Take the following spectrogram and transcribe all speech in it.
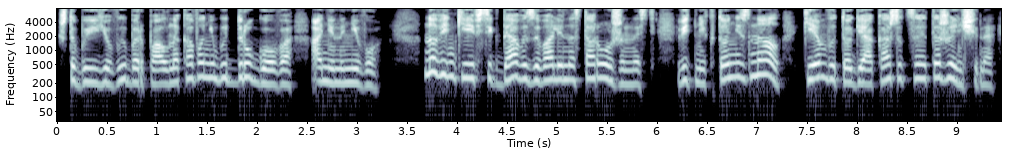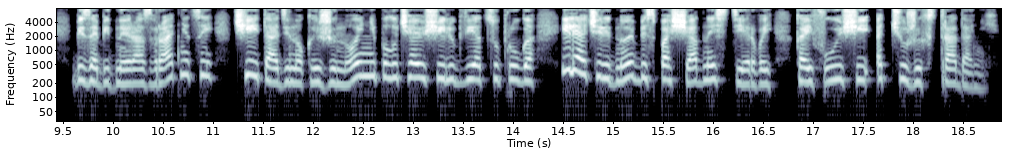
чтобы ее выбор пал на кого-нибудь другого, а не на него. Новенькие всегда вызывали настороженность, ведь никто не знал, кем в итоге окажется эта женщина — безобидной развратницей, чьей-то одинокой женой, не получающей любви от супруга, или очередной беспощадной стервой, кайфующей от чужих страданий.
